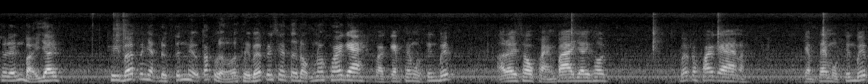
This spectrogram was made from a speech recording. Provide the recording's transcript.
cho đến 7 giây. Khi bếp nó nhận được tín hiệu tắt lửa thì bếp nó sẽ tự động nó khóa ga và kèm theo một tiếng bếp ở đây sau khoảng 3 giây thôi. Bếp nó khóa ga nè kèm theo một tiếng bếp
